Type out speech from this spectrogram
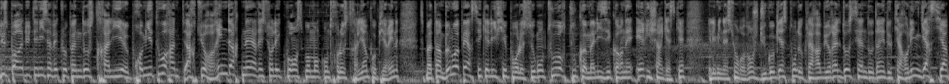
Du sport et du tennis avec l'Open d'Australie. Le premier tour, Arthur Rinderkner est sur les cours en ce moment contre l'Australien Popirine. Ce matin, Benoît Paire s'est qualifié pour le second tour, tout comme Alizé Cornet et Richard Gasquet. Élimination en revanche d'Hugo Gaston, de Clara Burel, d'Océane Dodin et de Caroline Garcia.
